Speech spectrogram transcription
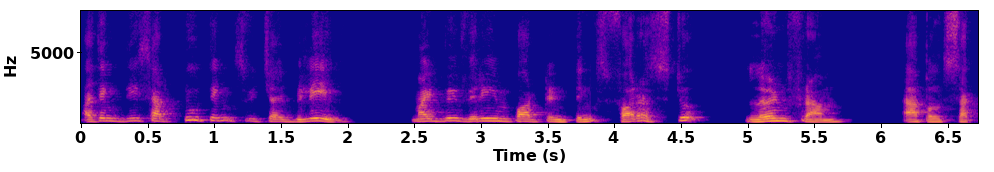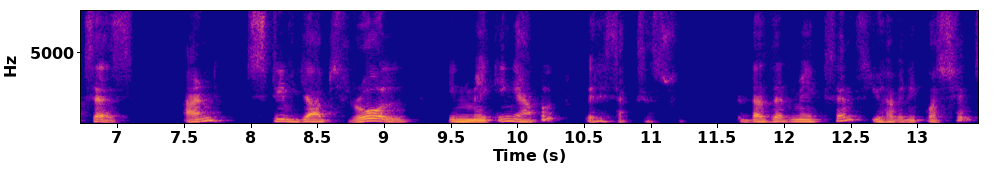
I think these are two things which I believe might be very important things for us to learn from Apple's success and Steve Jobs' role in making Apple very successful. Does that make sense? You have any questions?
